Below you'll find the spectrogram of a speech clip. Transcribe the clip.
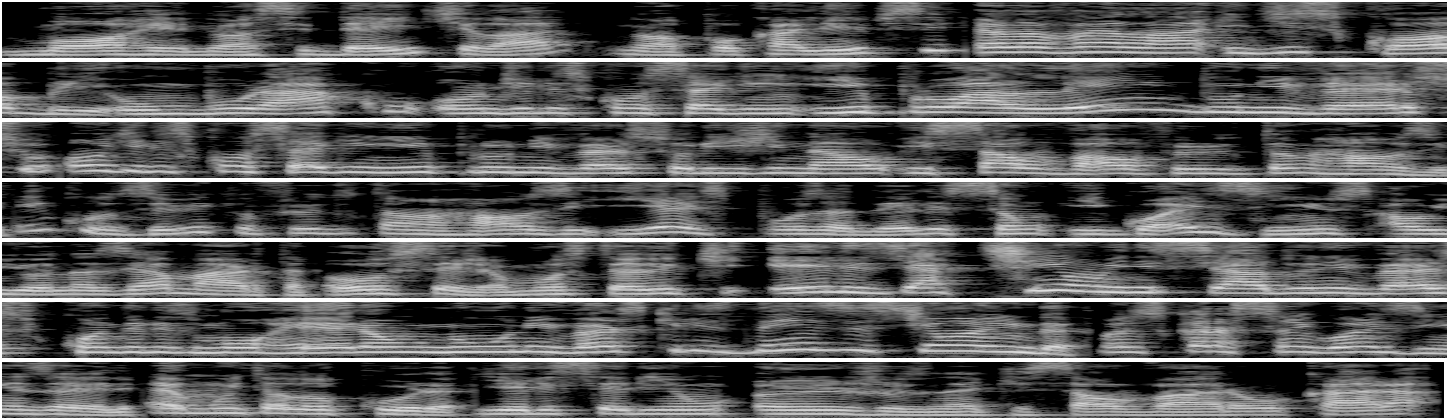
morre no acidente lá, no apocalipse, ela vai lá e descobre um buraco onde eles conseguem ir pro além do universo, onde eles conseguem ir pro universo original e salvar o filho do Tannhaus. Inclusive que o filho do Tannhaus e a esposa dele são iguaizinhos ao Jonas e a Marta. Ou seja, mostrando que eles já tinham iniciado o universo quando eles morreram no universo que eles nem existiam ainda. Mas os caras são iguaizinhos a ele. É muita loucura. E eles seriam anjos, né, que salvaram o cara,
